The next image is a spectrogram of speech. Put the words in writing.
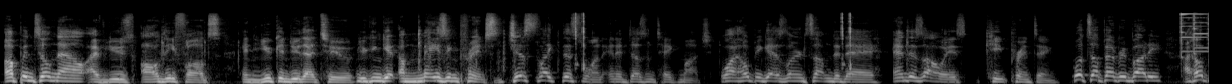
up until now, I've used all defaults and you can do that too. You can get amazing prints just like this one and it doesn't take much. Well, I hope you guys learned something today. And as always, keep printing. What's up everybody? I hope you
